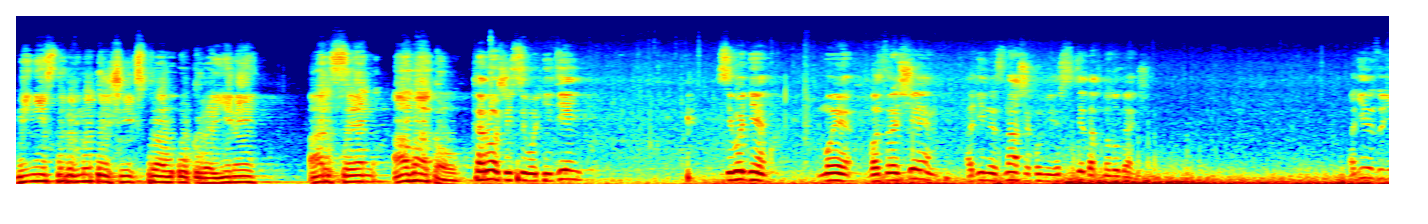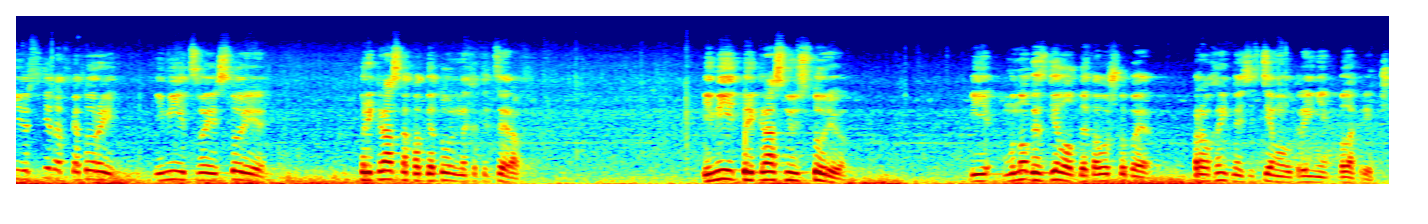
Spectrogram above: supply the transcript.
міністр внутрішніх справ України Арсен Аваков. Хороший сегодня день. Сегодня мы возвращаем один из наших университетов на Луганщину. Один из университетов, который имеет в своей истории прекрасно подготовленных офицеров, имеет прекрасную историю и много сделал для того, чтобы правоохранительная система в Украине была крепче.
